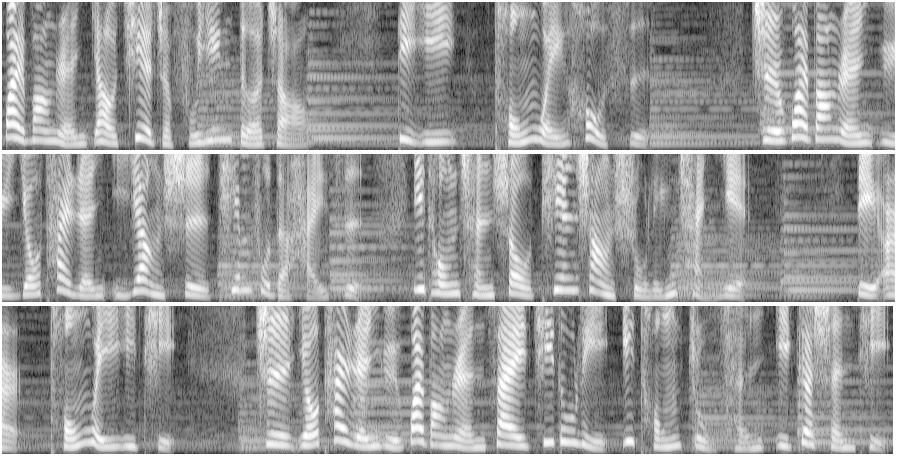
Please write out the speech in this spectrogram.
外邦人要借着福音得着。第一，同为后嗣，指外邦人与犹太人一样是天父的孩子。”一同承受天上属灵产业。第二，同为一体，指犹太人与外邦人在基督里一同组成一个身体，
